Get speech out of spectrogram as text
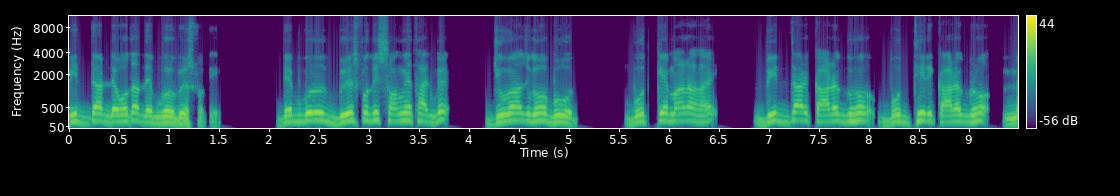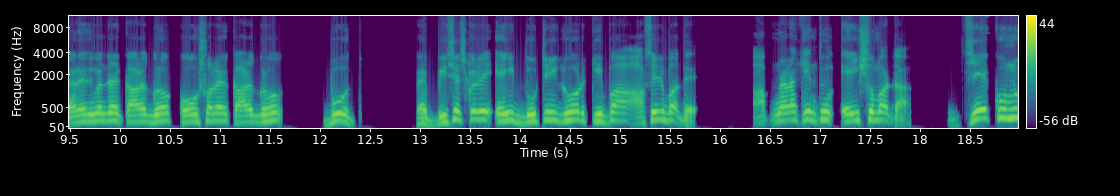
বিদ্যার দেবতা দেবগুরু বৃহস্পতি। দেবগুরু বৃহস্পতির সঙ্গে থাকবে যুবরাজ গ্রহ বুধ। বুধকে মানা হয় বিদ্যার কারগ্রহ, বুদ্ধির কারগ্রহ, ম্যানেজমেন্টের কারগ্রহ, কৌশলের কারগ্রহ, বুধ। বিশেষ করে এই দুটি গ্রহর কৃপা আশীর্বাদে আপনারা কিন্তু এই সময়টা যে কোনো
